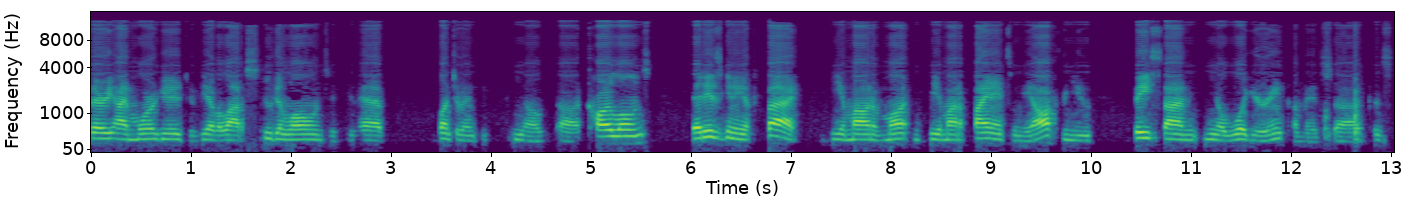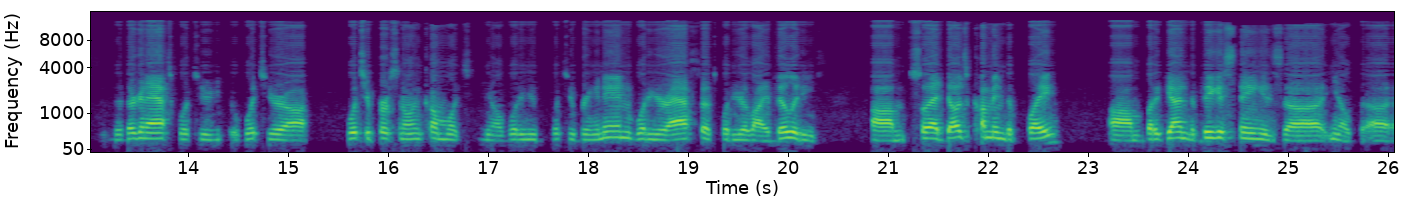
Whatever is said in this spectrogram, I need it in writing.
very high mortgage, if you have a lot of student loans, if you have a bunch of, you know, uh, car loans, that is going to affect the amount of mon- the amount of financing they offer you based on you know what your income is because uh, they're going to ask what's your what's your uh, what's your personal income what's you know what are you what you're bringing in what are your assets what are your liabilities? Um, so that does come into play. Um, but again the biggest thing is uh, you know uh,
